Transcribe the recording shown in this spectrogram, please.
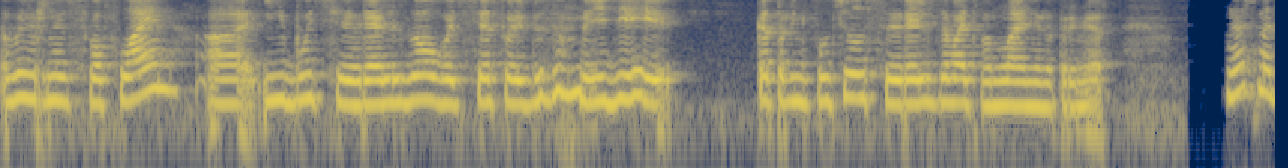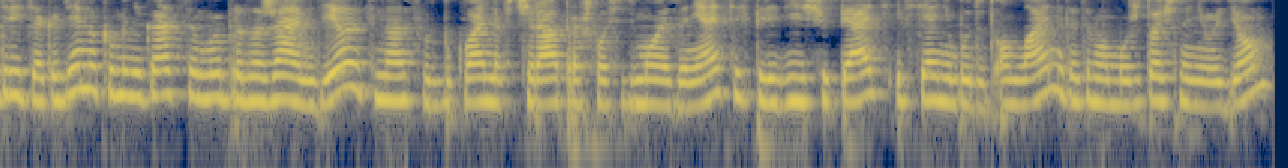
вы вернетесь в офлайн а, и будете реализовывать все свои безумные идеи, которые не получилось реализовать в онлайне, например? Ну, смотрите, Академию коммуникации мы продолжаем делать. У нас вот буквально вчера прошло седьмое занятие, впереди еще пять, и все они будут онлайн, от этого мы уже точно не уйдем.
